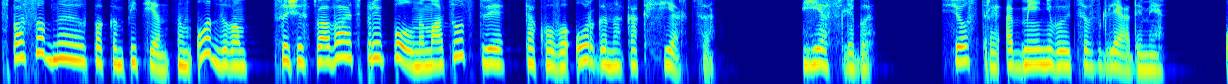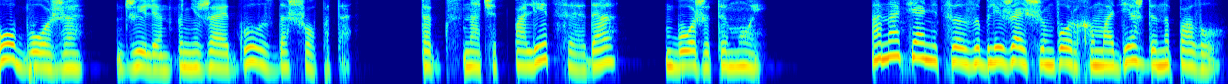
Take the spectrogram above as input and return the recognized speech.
способную по компетентным отзывам существовать при полном отсутствии такого органа, как сердце. Если бы. Сестры обмениваются взглядами. «О, Боже!» — Джиллиан понижает голос до шепота. «Так значит, полиция, да? Боже ты мой!» Она тянется за ближайшим ворохом одежды на полу.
